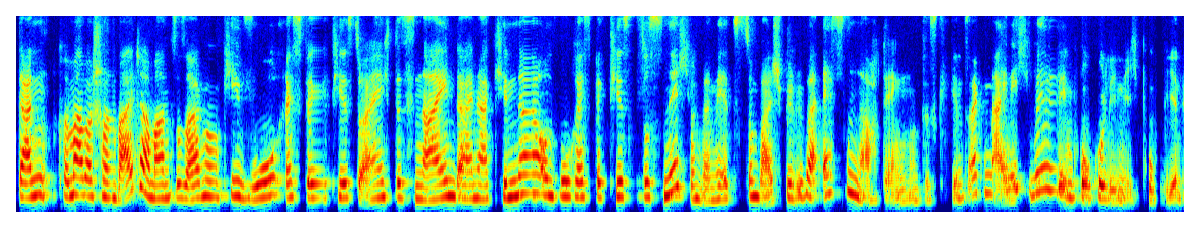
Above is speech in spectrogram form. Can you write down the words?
dann können wir aber schon weitermachen, zu sagen, okay, wo respektierst du eigentlich das Nein deiner Kinder und wo respektierst du es nicht? Und wenn wir jetzt zum Beispiel über Essen nachdenken und das Kind sagt, nein, ich will den Brokkoli nicht probieren.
